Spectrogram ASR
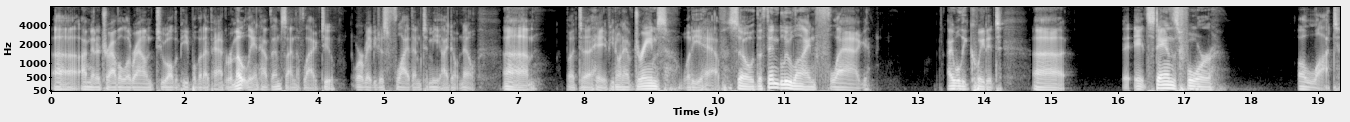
uh, I'm going to travel around to all the people that I've had remotely and have them sign the flag too, or maybe just fly them to me. I don't know. Um, but uh, hey, if you don't have dreams, what do you have? So the thin blue line flag, I will equate it. Uh, it stands for a lot.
